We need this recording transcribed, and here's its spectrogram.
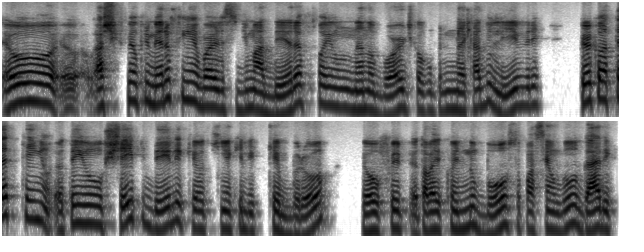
Eu, eu acho que meu primeiro fingerboard assim, de madeira foi um nanoboard que eu comprei no Mercado Livre. Pior que eu até tenho, eu tenho o shape dele que eu tinha que ele quebrou. Eu fui, eu tava com ele no bolso, passei em algum lugar e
